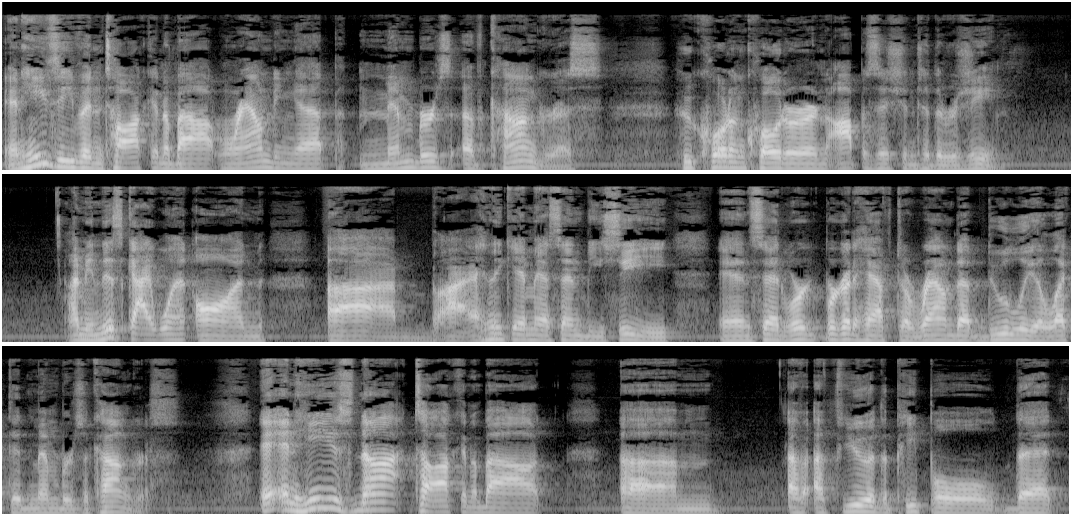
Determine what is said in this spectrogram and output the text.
and he's even talking about rounding up members of Congress who, quote unquote, are in opposition to the regime. I mean, this guy went on uh, I think MSNBC, and said we're we're going to have to round up duly elected members of Congress, and, he's not talking about um, a, a, few of the people that,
